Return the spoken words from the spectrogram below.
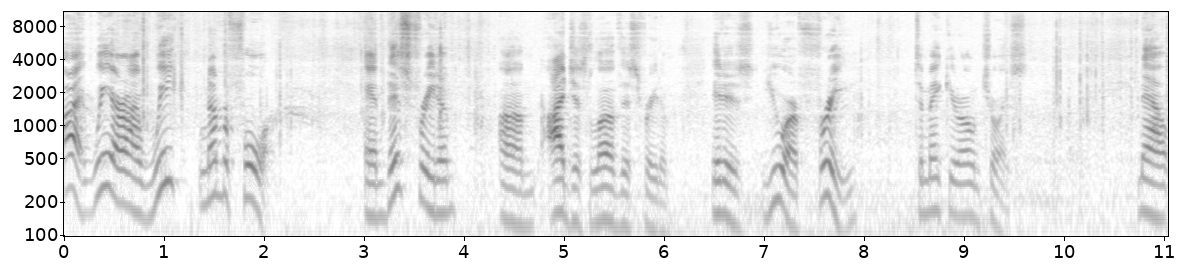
All right, we are on week number four. And this freedom, um, I just love this freedom. It is, you are free to make your own choice. Now,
